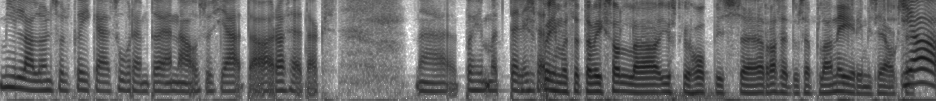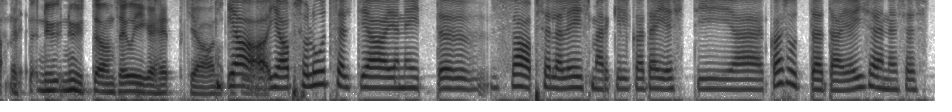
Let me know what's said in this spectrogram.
millal on sul kõige suurem tõenäosus jääda rasedaks äh, põhimõtteliselt. põhimõtteliselt ta võiks olla justkui hoopis äh, raseduse planeerimise jaoks ja,, et nüüd, nüüd on see õige hetk ja jaa, ja absoluutselt ja, ja neid saab sellel eesmärgil ka täiesti kasutada ja iseenesest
